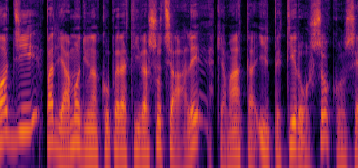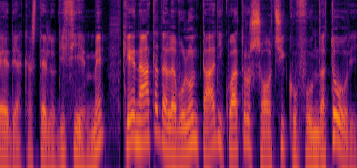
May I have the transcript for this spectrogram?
Oggi parliamo di una cooperativa sociale chiamata Il Pettirosso, con sede a Castello di Fiemme, che è nata dalla volontà di quattro soci cofondatori,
